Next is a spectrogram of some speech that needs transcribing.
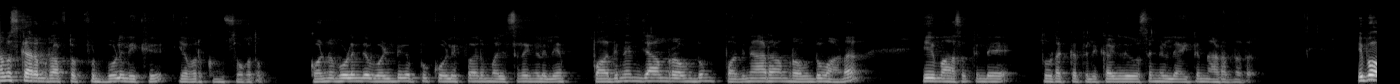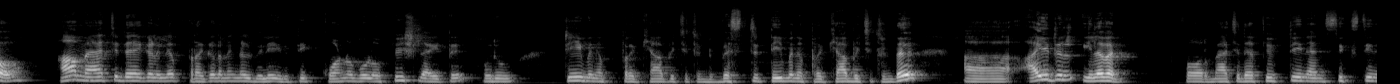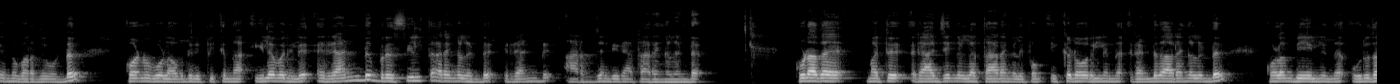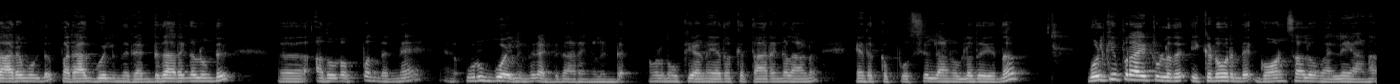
നമസ്കാരം Raf talk ഫുട്ബോളിലേക്ക് എവർക്കും സ്വാഗതം. കോൺബോളിന്റെ വേൾഡ് കപ്പ് ക്വാളിഫയർ മത്സരങ്ങളിലെ പതിനഞ്ചാം റൗണ്ടും പതിനാറാം റൗണ്ടുമാണ് ഈ മാസത്തിന്റെ തുടക്കത്തിൽ കഴിഞ്ഞ ദിവസങ്ങളിലായിട്ട് നടന്നത്. ഇപ്പോൾ ആ മാച്ച് ഡേകളിലെ പ്രകടനങ്ങൾ വിലയിരുത്തി കോൺബോൾ ഒഫീഷ്യലായിട്ട് ഒരു ടീമിനെ പ്രഖ്യാപിച്ചിട്ടുണ്ട്. ബെസ്റ്റ് ടീമിനെ പ്രഖ്യാപിച്ചിട്ടുണ്ട്. Ideal eleven for match day fifteen and sixteen എന്ന് പറഞ്ഞുകൊണ്ട് കോൺബോൾ അവതരിപ്പിക്കുന്ന ഇലവനിൽ രണ്ട് ബ്രസീൽ താരങ്ങളുണ്ട് രണ്ട് അർജന്റീന താരങ്ങളുണ്ട്. കൂടാതെ മറ്റ് രാജ്യങ്ങളിലെ താരങ്ങൾ ഇപ്പം ഇക്കഡോറിൽ നിന്ന് രണ്ട് താരങ്ങളുണ്ട് കൊളംബിയയിൽ നിന്ന് ഒരു താരമുണ്ട് പരാഗ്വയിൽ നിന്ന് രണ്ട് താരങ്ങളുണ്ട് അതോടൊപ്പം തന്നെ ഉറുഗ്വയിൽ നിന്ന് രണ്ട് താരങ്ങളുണ്ട്. നമ്മൾ നോക്കിയാണ് ഏതൊക്കെ താരങ്ങളാണ് ഏതൊക്കെ പൊസിഷനിലാണ് ഉള്ളത് എന്ന്. ഗോൾ കീപ്പറായിട്ടുള്ളത് ഇക്കഡോറിന്റെ ഗോൺസാലോ വല്ലയാണ്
